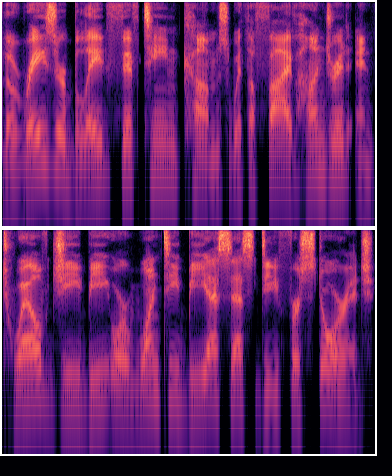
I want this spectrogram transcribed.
The Razer Blade 15 comes with a 512 GB or 1 TB SSD for storage,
